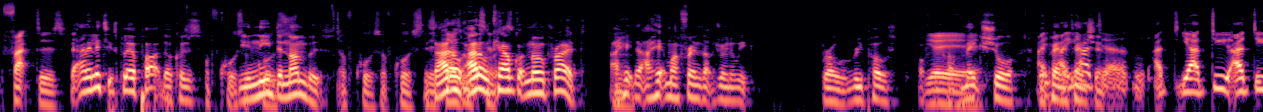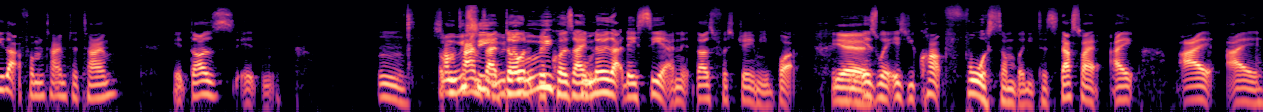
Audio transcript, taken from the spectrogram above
factors. The analytics play a part though, because Of course, you of need the numbers. Of course, of course. So I don't, I don't sense. care. I've got no pride. I hit, the, I hit my friends up during the week, bro. Repost off Yeah, the cuff. yeah, Make yeah. sure they're I, paying I, yeah, attention. yeah, I, yeah, I do. I do that from time to time. It does. It. Mm, sometimes see- I don't but we- because I know that they see it and it does frustrate me. But Yeah. it is what it is. You can't force somebody to. That's why I, I, I,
